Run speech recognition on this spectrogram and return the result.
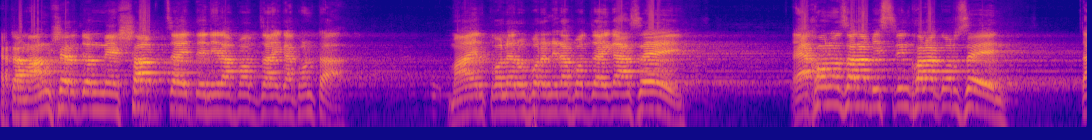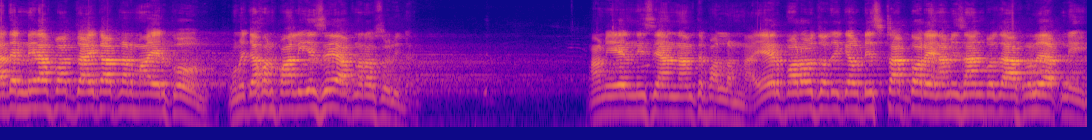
একটা মানুষের জন্য সবচাইতে নিরাপদ জায়গা কোনটা? মায়ের কলের উপরে নিরাপদ জায়গা আছে? এখনও যারা বিশৃঙ্খলা করছেন, তাদের নিরাপদ জায়গা আপনার মায়ের কোল। উনি যখন পালিয়েছে আপনারা চলে যান। আমি এর নিচে আর নামতে পারলাম না। এরপরও যদি কেউ ডিস্টার্ব করেন, আমি জানব যে আসলে আপনি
